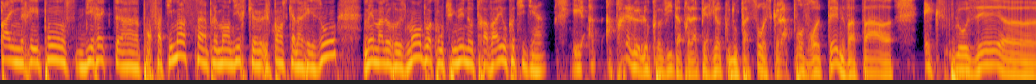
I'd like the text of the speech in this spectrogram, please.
pas une réponse directe euh, pour Fatima, simplement dire que je pense qu'elle a raison, mais malheureusement, on doit continuer notre travail au quotidien. Et après le, le Covid, après la période que nous passons, est-ce que la pauvreté ne va pas euh, exploser euh,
